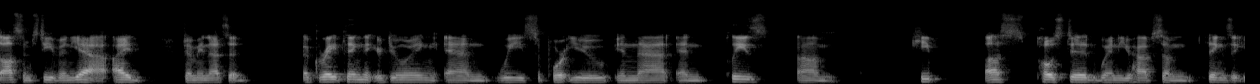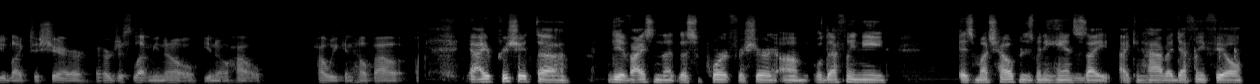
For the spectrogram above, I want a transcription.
awesome, Steven. Yeah, I, I mean, that's a, a great thing that you're doing, and we support you in that. And please um, keep us posted when you have some things that you'd like to share, or just let me know. You know how how we can help out. Yeah, I appreciate the the advice and the, the support for sure. Um, we'll definitely need as much help and as many hands as I, I can have. I definitely feel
